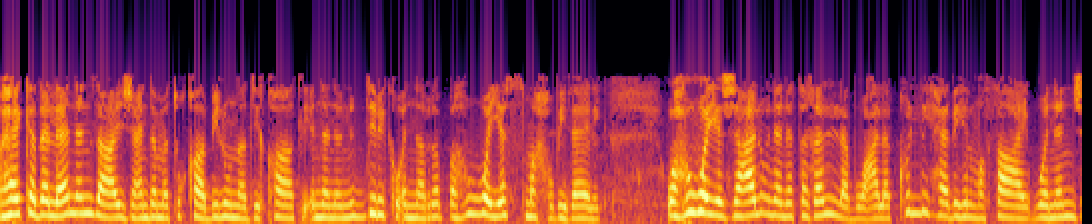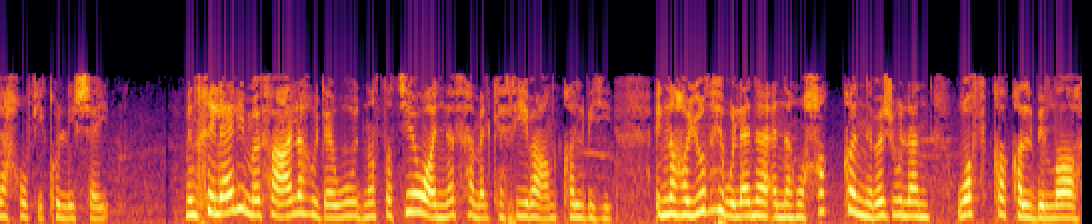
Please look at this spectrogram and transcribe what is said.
وهكذا لا ننزعج عندما تقابلنا ضيقات لأننا ندرك أن الرب هو يسمح بذلك وهو يجعلنا نتغلب على كل هذه المصاعب وننجح في كل شيء. من خلال ما فعله داود نستطيع أن نفهم الكثير عن قلبه. إنه يظهر لنا أنه حقا رجلا وفق قلب الله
